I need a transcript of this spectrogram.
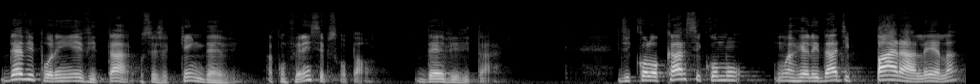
Deve, porém, evitar, ou seja, quem deve? A Conferência Episcopal deve evitar, de colocar-se como uma realidade paralela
